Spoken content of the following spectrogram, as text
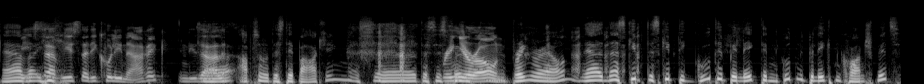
ja, Wie ist, da, ich, wie ist da die Kulinarik in dieser äh, Halle? absolutes Debakel. Es, äh, das ist Bring your own. Bring your own. Ja, na, es gibt, es gibt die gute belegte, den guten belegten Kornspitz.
